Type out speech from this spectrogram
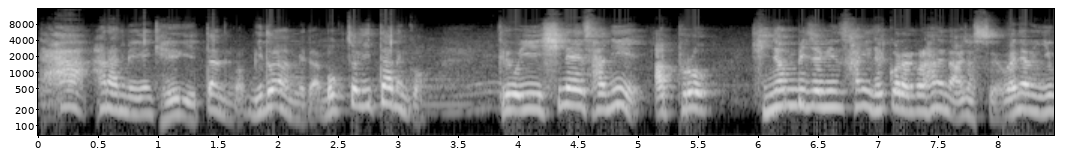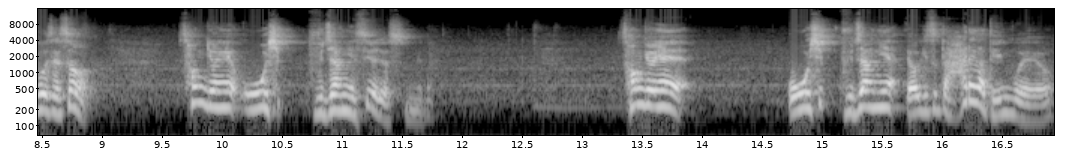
다 하나님에겐 계획이 있다는 거 믿어야 합니다. 목적이 있다는 거. 그리고 이 신의 산이 앞으로 기념비적인 산이 될 거라는 걸 하나님 아셨어요. 왜냐하면 이곳에서 성경에 59장이 쓰여졌습니다. 성경에 59장이 여기서 다 할애가 된 거예요.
